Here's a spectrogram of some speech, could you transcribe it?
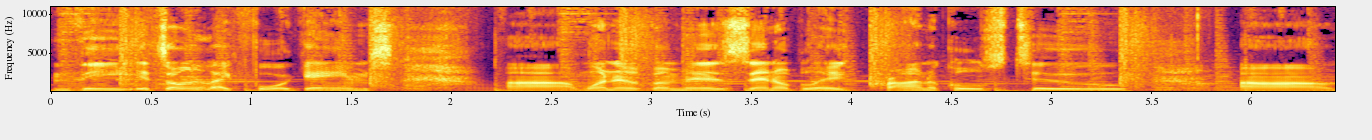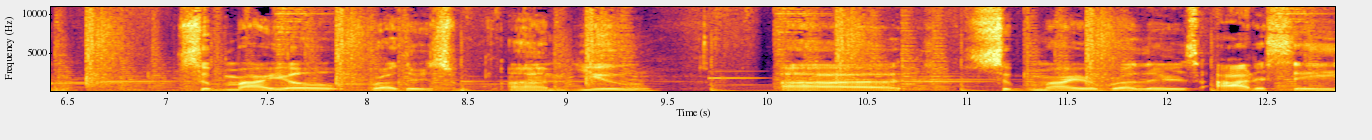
the, it's only like four games. Uh, one of them is Xenoblade Chronicles 2, um, Super Mario Brothers um, U uh, Super Mario Brothers Odyssey,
